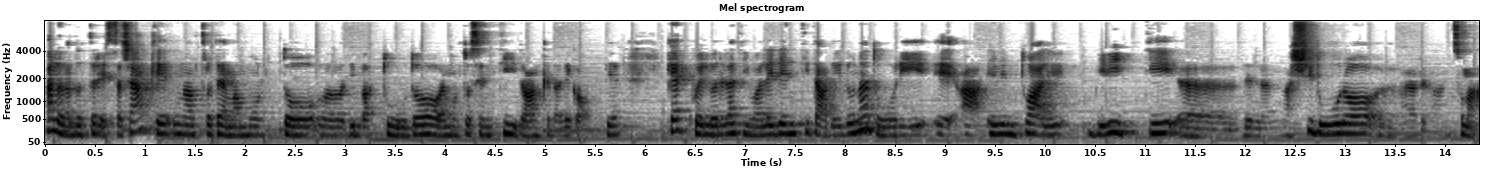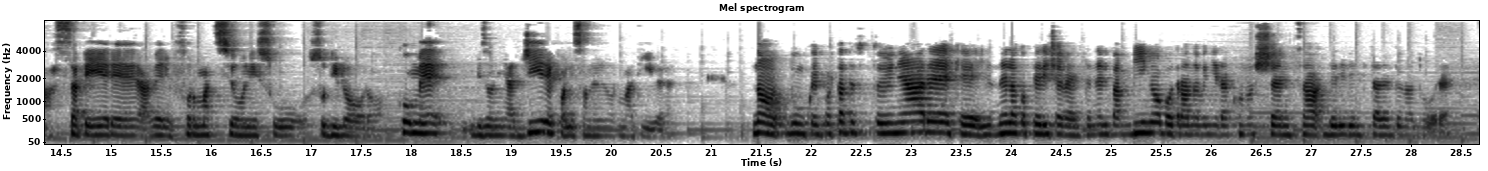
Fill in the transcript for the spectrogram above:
Allora, dottoressa, c'è anche un altro tema molto eh, dibattuto e molto sentito anche dalle coppie, che è quello relativo all'identità dei donatori e a eventuali diritti eh, del nascituro, eh, insomma a sapere, avere informazioni su, su di loro, come bisogna agire, quali sono le normative. No, dunque è importante sottolineare che né la coppia ricevente né il bambino potranno venire a conoscenza dell'identità del donatore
